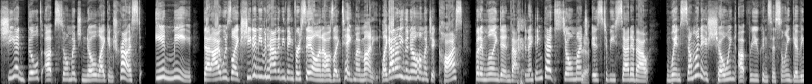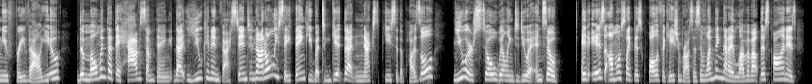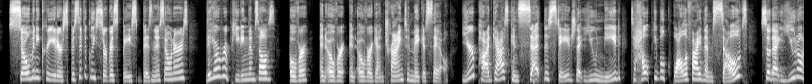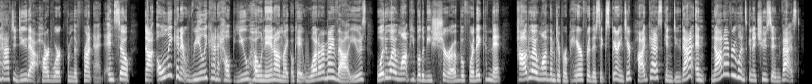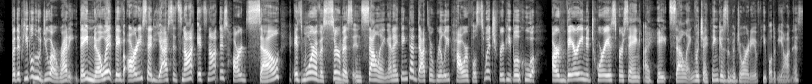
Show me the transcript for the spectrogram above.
she had built up so much know, like, and trust in me that I was like, she didn't even have anything for sale. And I was like, take my money. Like, I don't even know how much it costs, but I'm willing to invest. And I think that so much Yeah. is to be said about when someone is showing up for you consistently, giving you free value, the moment that they have something that you can invest in to not only say thank you, but to get that next piece of the puzzle, you are so willing to do it. And so it is almost like this qualification process. And one thing that I love about this, Colin, is so many creators, specifically service based business owners, they are repeating themselves over and over and over again, trying to make a sale. Your podcast can set the stage that you need to help people qualify themselves so that you don't have to do that hard work from the front end. And so, not only can it really kind of help you hone in on, like, okay, what are my values? What do I want people to be sure of before they commit? How do I want them to prepare for this experience? Your podcast can do that. And not everyone's going to choose to invest but the people who do are ready. They know it. They've already said yes it's not it's not this hard sell. It's more of a mm-hmm. service in selling. And i think that that's a really powerful switch for people who are very notorious for saying i hate selling which i think is the majority of people to be honest.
